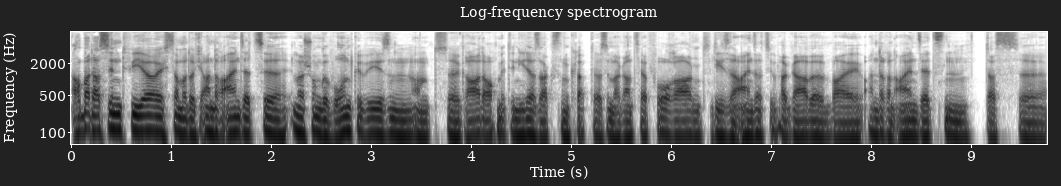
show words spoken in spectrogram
Aber das sind wir, ich sag mal, durch andere Einsätze immer schon gewohnt gewesen. Und äh, gerade auch mit den Niedersachsen klappt das immer ganz hervorragend. Diese Einsatzübergabe bei anderen Einsätzen, das äh,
